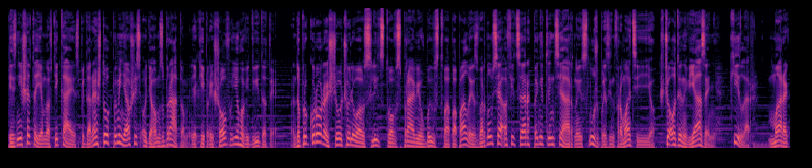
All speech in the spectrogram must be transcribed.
Пізніше таємно втікає з під арешту, помінявшись одягом з братом, який прийшов його відвідати. До прокурора, що очолював слідство в справі вбивства Папали, звернувся офіцер пенітенціарної служби з інформацією, що один в'язень кілер. Марек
